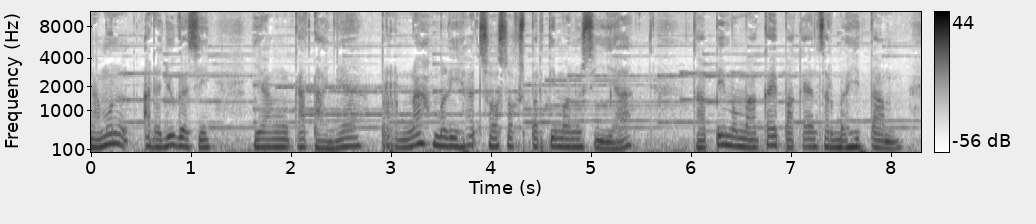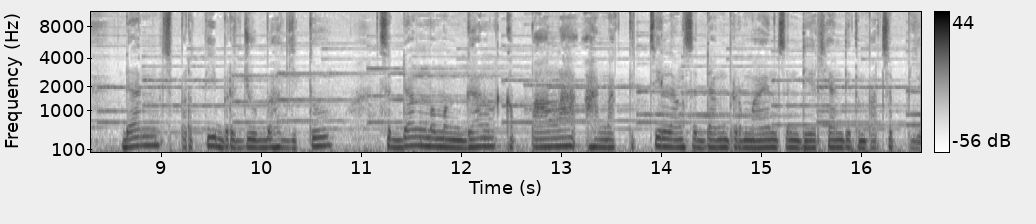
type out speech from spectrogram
Namun ada juga sih yang katanya pernah melihat sosok seperti manusia tapi memakai pakaian serba hitam dan seperti berjubah gitu sedang memenggal kepala anak kecil yang sedang bermain sendirian di tempat sepi.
